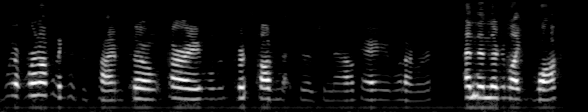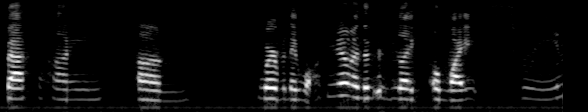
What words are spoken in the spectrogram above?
we're we're not gonna kiss this time, so sorry, we'll just we're solving that tradition now, okay, whatever. And then they're gonna like walk back behind um wherever they walk, you know, and there's gonna be like a white screen,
